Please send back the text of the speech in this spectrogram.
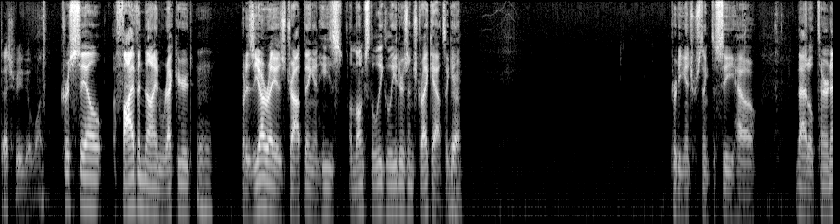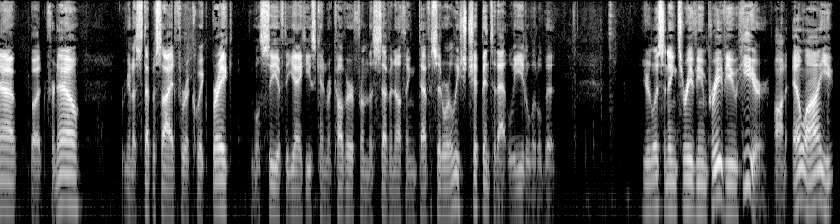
That should be a good one. Chris Sale, 5 and 9 record, Mhm. but his ERA is dropping, and he's amongst the league leaders in strikeouts again. Yeah. Pretty interesting to see how that'll turn out, but for now, we're going to step aside for a quick break. We'll see if the Yankees can recover from the 7 0 deficit or at least chip into that lead a little bit. You're listening to Review and Preview here on LIU.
